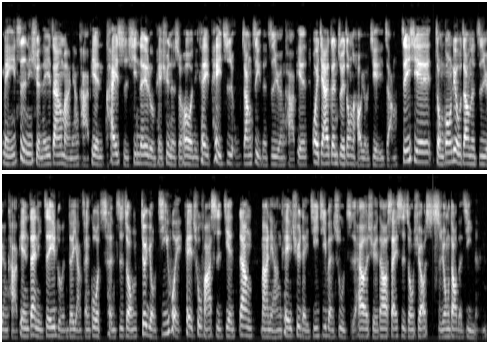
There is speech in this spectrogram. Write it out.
每一次你选了一张马娘卡片，开始新的一轮培训的时候，你可以配置五张自己的资源卡片，外加跟追踪的好友借一张。这一些总共六张的资源卡片，在你这一轮的养成过程之中，就有机会可以触发事件，让马娘可以去累积基本数值，还有学到赛事中需要使用到的技能。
